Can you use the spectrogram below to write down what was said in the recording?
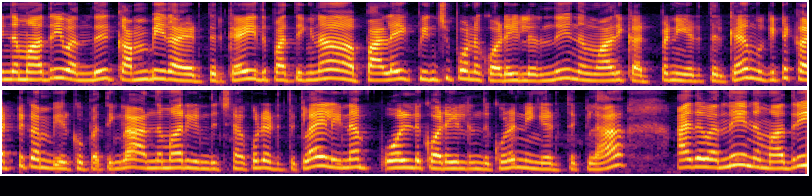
இந்த மாதிரி வந்து கம்பி தான் எடுத்திருக்கேன். இது பார்த்திங்கன்னா பழைய பிஞ்சு போன கொடையிலேருந்து இந்த மாதிரி கட் பண்ணி எடுத்திருக்கேன். உங்ககிட்ட கட்டு கம்பி இருக்கும் பார்த்திங்களா அந்த மாதிரி இருந்துச்சுன்னா கூட எடுத்துக்கலாம். இல்லைன்னா ஓல்டு கொடையிலேருந்து கூட நீங்கள் எடுத்துக்கலாம். அதை வந்து இந்த மாதிரி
